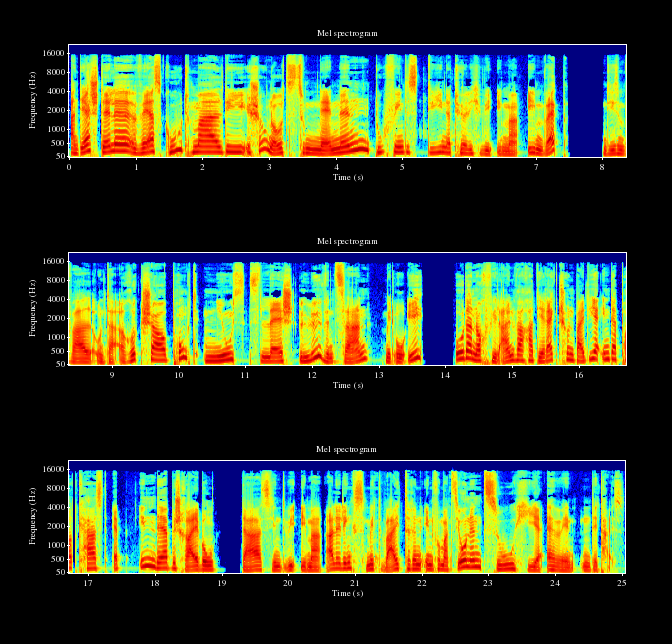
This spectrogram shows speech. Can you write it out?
An der Stelle wäre es gut, mal die Shownotes zu nennen. Du findest die natürlich wie immer im Web. In diesem Fall unter rückschau.news slash Löwenzahn mit OE oder noch viel einfacher direkt schon bei dir in der Podcast-App in der Beschreibung. Da sind wie immer alle Links mit weiteren Informationen zu hier erwähnten Details.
